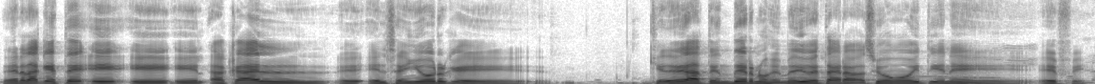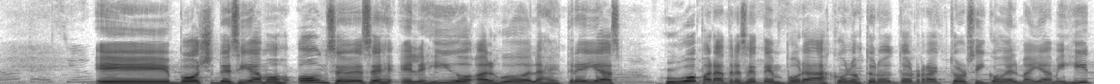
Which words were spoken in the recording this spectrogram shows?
De verdad que este, eh, eh, el- acá el, eh, el señor que, que debe atendernos en medio de esta grabación hoy tiene F. Eh, Bosch, decíamos, 11 veces elegido al Juego de las Estrellas. Jugó para 13 temporadas con los Toronto Raptors y con el Miami Heat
